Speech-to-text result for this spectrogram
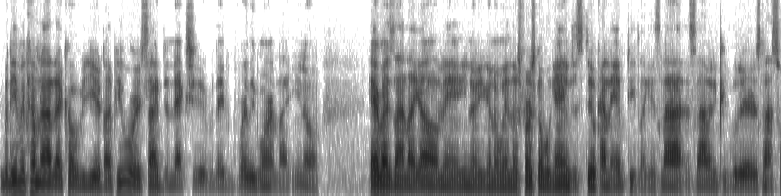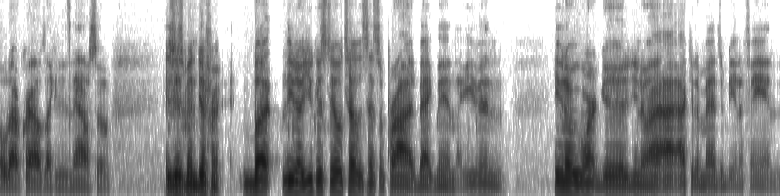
but even coming out of that COVID year, like people were excited the next year, but they really weren't like, you know, everybody's not like, oh man, you know, you're gonna win. Those first couple games it's still kind of empty. Like it's not it's not many people there, it's not sold out crowds like it is now. So it's just been different. But, you know, you could still tell the sense of pride back then. Like even even though we weren't good, you know, I, I I could imagine being a fan.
